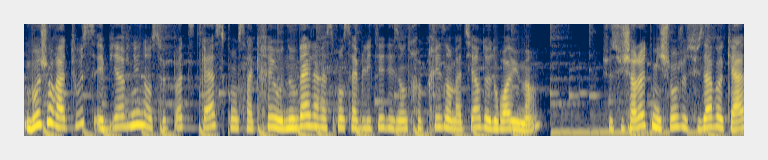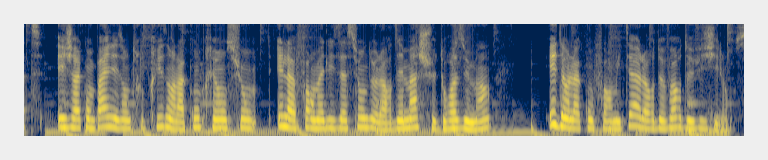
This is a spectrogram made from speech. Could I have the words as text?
Bonjour à tous et bienvenue dans ce podcast consacré aux nouvelles responsabilités des entreprises en matière de droits humains. Je suis Charlotte Michon, je suis avocate et j'accompagne les entreprises dans la compréhension et la formalisation de leurs démarches droits humains et dans la conformité à leurs devoirs de vigilance.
